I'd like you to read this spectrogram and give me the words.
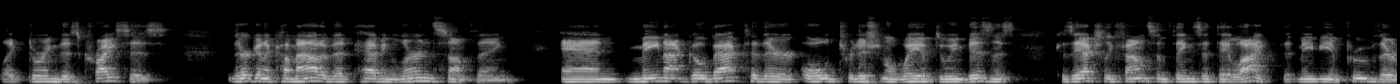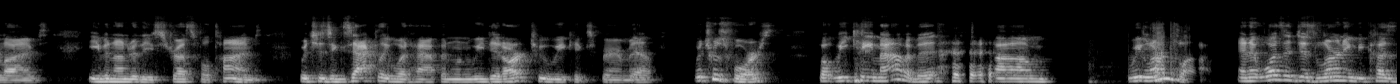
like during this crisis, they're going to come out of it having learned something and may not go back to their old traditional way of doing business because they actually found some things that they like that maybe improve their lives even under these stressful times which is exactly what happened when we did our two week experiment yeah. which was forced but we came out of it um, we learned a lot and it wasn't just learning because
